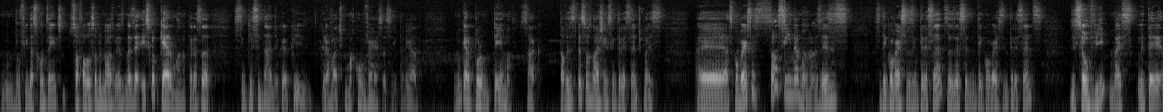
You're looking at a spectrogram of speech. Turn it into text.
No fim das contas, a gente só falou sobre nós mesmos. Mas é isso que eu quero, mano. Eu quero essa simplicidade. Eu quero que gravar, tipo, uma conversa, assim, tá ligado? Eu não quero pôr um tema, saca? Talvez as pessoas não achem isso interessante, mas é, as conversas são assim, né, mano? Às vezes você tem conversas interessantes, às vezes você não tem conversas interessantes de se ouvir, mas o, inter-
